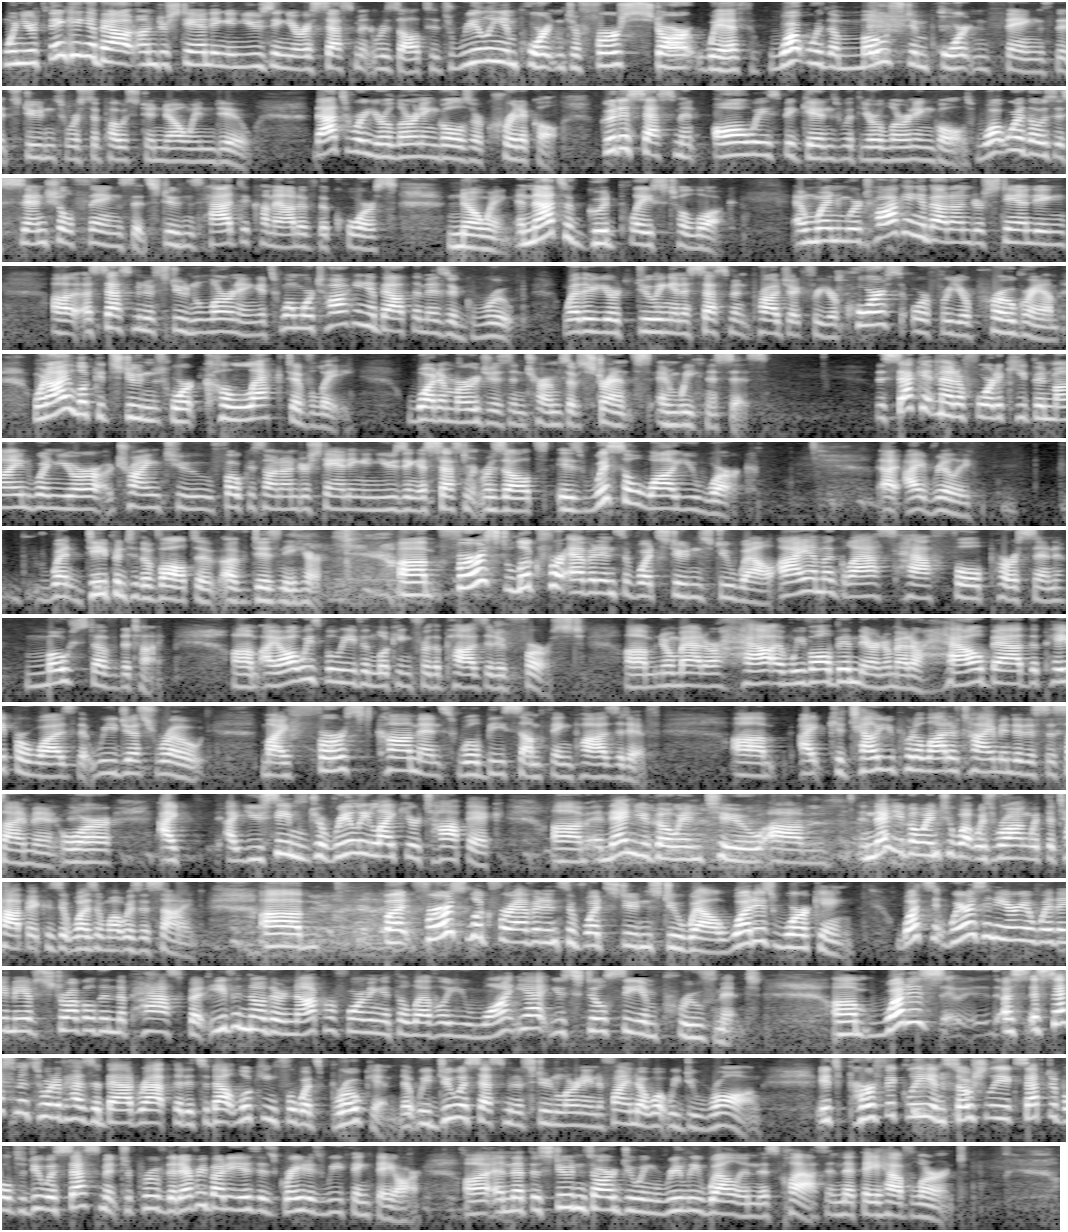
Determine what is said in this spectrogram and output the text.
When you're thinking about understanding and using your assessment results, it's really important to first start with what were the most important things that students were supposed to know and do. That's where your learning goals are critical. Good assessment always begins with your learning goals. What were those essential things that students had to come out of the course knowing? And that's a good place to look. And when we're talking about understanding uh, assessment of student learning, it's when we're talking about them as a group whether you're doing an assessment project for your course or for your program. When I look at students' work collectively, what emerges in terms of strengths and weaknesses? The second metaphor to keep in mind when you're trying to focus on understanding and using assessment results is whistle while you work. I, I really went deep into the vault of, of Disney here. Um, first, look for evidence of what students do well. I am a glass half full person most of the time. Um, I always believe in looking for the positive first. Um, no matter how, and we've all been there, no matter how bad the paper was that we just wrote, my first comments will be something positive. Um, I could tell you put a lot of time into this assignment, or I, I, you seem to really like your topic, um, and then you go into, um, and then you go into what was wrong with the topic because it wasn't what was assigned. Um, but first, look for evidence of what students do well. What is working? What's, where's an area where they may have struggled in the past, but even though they're not performing at the level you want yet, you still see improvement? Um, what is, assessment sort of has a bad rap that it's about looking for what's broken, that we do assessment of student learning to find out what we do wrong. It's perfectly and socially acceptable to do assessment to prove that everybody is as great as we think they are, uh, and that the students are doing really well in this class and that they have learned.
